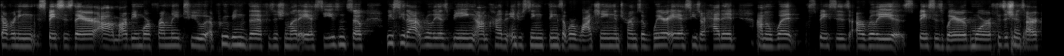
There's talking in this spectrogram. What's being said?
governing spaces there um, are being more friendly to approving the physician-led ASCs. And so we see that really as being um, kind of an interesting things that we're watching in terms of where ASCs are headed um, and what spaces are really spaces where more physicians are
